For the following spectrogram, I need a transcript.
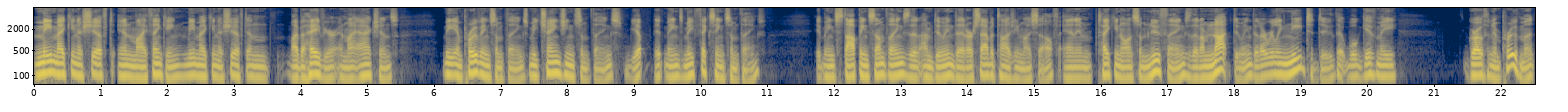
me making a shift in my thinking, me making a shift in my behavior and my actions, me improving some things, me changing some things. Yep, it means me fixing some things. It means stopping some things that I'm doing that are sabotaging myself and am taking on some new things that I'm not doing that I really need to do that will give me growth and improvement.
